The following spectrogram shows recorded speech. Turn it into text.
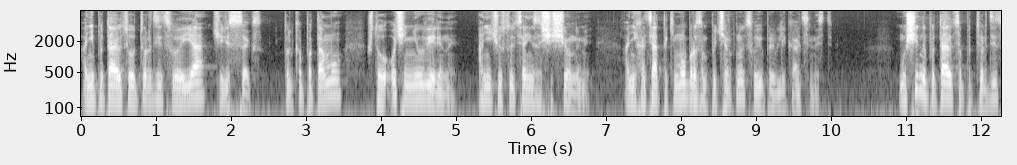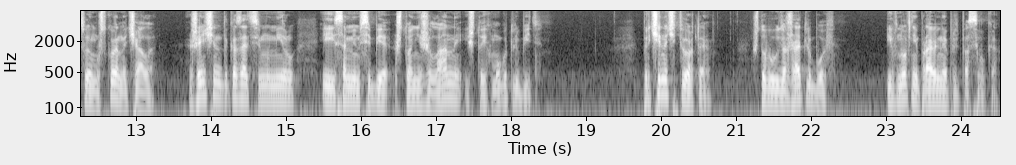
Они пытаются утвердить свое я через секс только потому, что очень неуверены. Они чувствуют себя незащищенными. Они хотят таким образом подчеркнуть свою привлекательность. Мужчины пытаются подтвердить свое мужское начало, женщины доказать всему миру и самим себе, что они желанны и что их могут любить. Причина четвертая. Чтобы удержать любовь. И вновь неправильная предпосылка.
